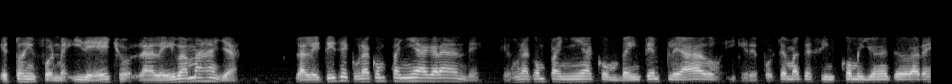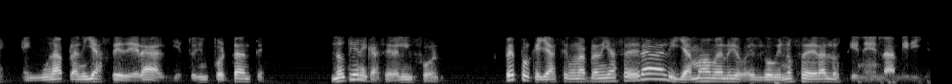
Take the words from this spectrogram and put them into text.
estos informes. Y de hecho, la ley va más allá. La ley dice que una compañía grande que es una compañía con 20 empleados y que reporte más de 5 millones de dólares en una planilla federal, y esto es importante, no tiene que hacer el informe. Pues porque ya hacen una planilla federal y ya más o menos el gobierno federal los tiene en la mirilla.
